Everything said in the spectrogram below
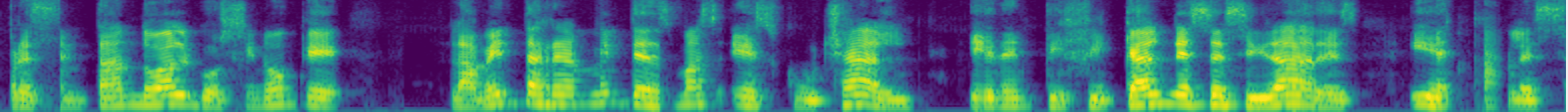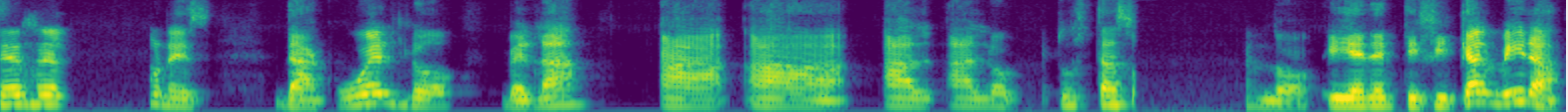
presentando algo, sino que la venta realmente es más escuchar, identificar necesidades y establecer relaciones de acuerdo, ¿verdad? a, a, lo que tú estás haciendo y identificar, mira,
